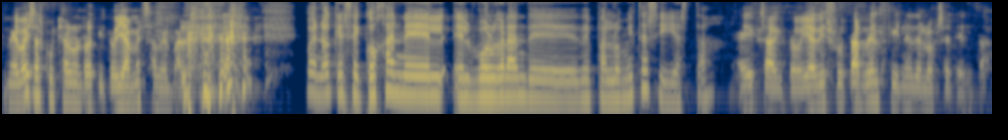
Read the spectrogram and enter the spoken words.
me vais a escuchar un ratito, ya me sabe mal. bueno, que se cojan el, el bol grande de palomitas y ya está. Exacto, y a disfrutar del cine de los 70,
